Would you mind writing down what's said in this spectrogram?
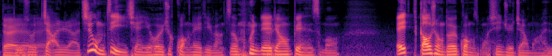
对，比如说假日啊。其实我们自己以前也会去逛那些地方，只是我们那些地方变成什么？诶，高雄都会逛什么？新爵江吗？还是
